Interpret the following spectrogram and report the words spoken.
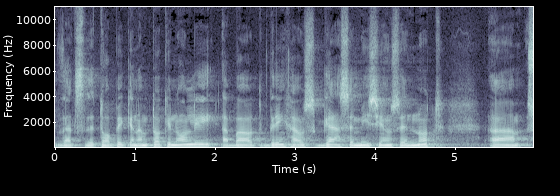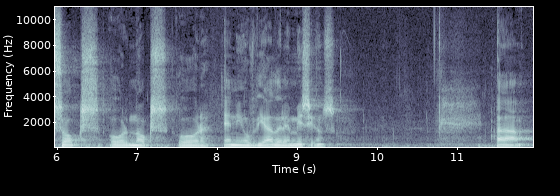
That's the topic, and I'm talking only about greenhouse gas emissions and not um, SOx or NOx or any of the other emissions. Uh,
